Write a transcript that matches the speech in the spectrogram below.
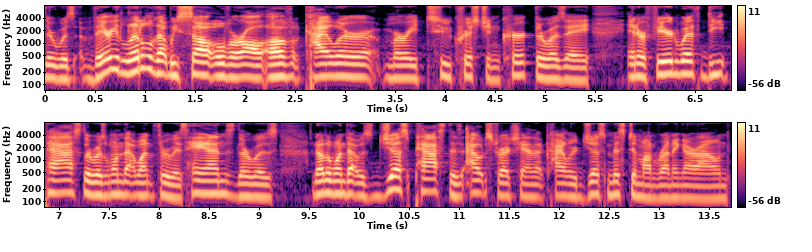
there was very little that we saw overall of Kyler Murray to Christian Kirk. There was a interfered with deep pass. There was one that went through his hands. There was another one that was just past his outstretched hand that Kyler just missed him on running around.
